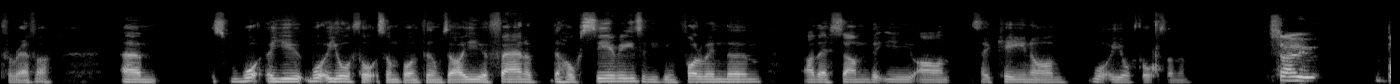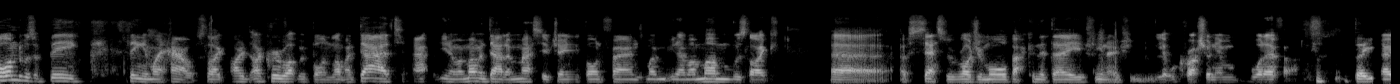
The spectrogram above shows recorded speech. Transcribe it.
forever. Um, what are you? What are your thoughts on Bond films? Are you a fan of the whole series? Have you been following them? Are there some that you aren't so keen on? What are your thoughts on them? So Bond was a big thing in my house. Like I, I grew up with Bond. Like my dad, uh, you know, my mum and dad are massive James Bond fans. My, you know, my mum was like uh, obsessed with Roger Moore back in the day. You know, little crush on him, whatever. but you know,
